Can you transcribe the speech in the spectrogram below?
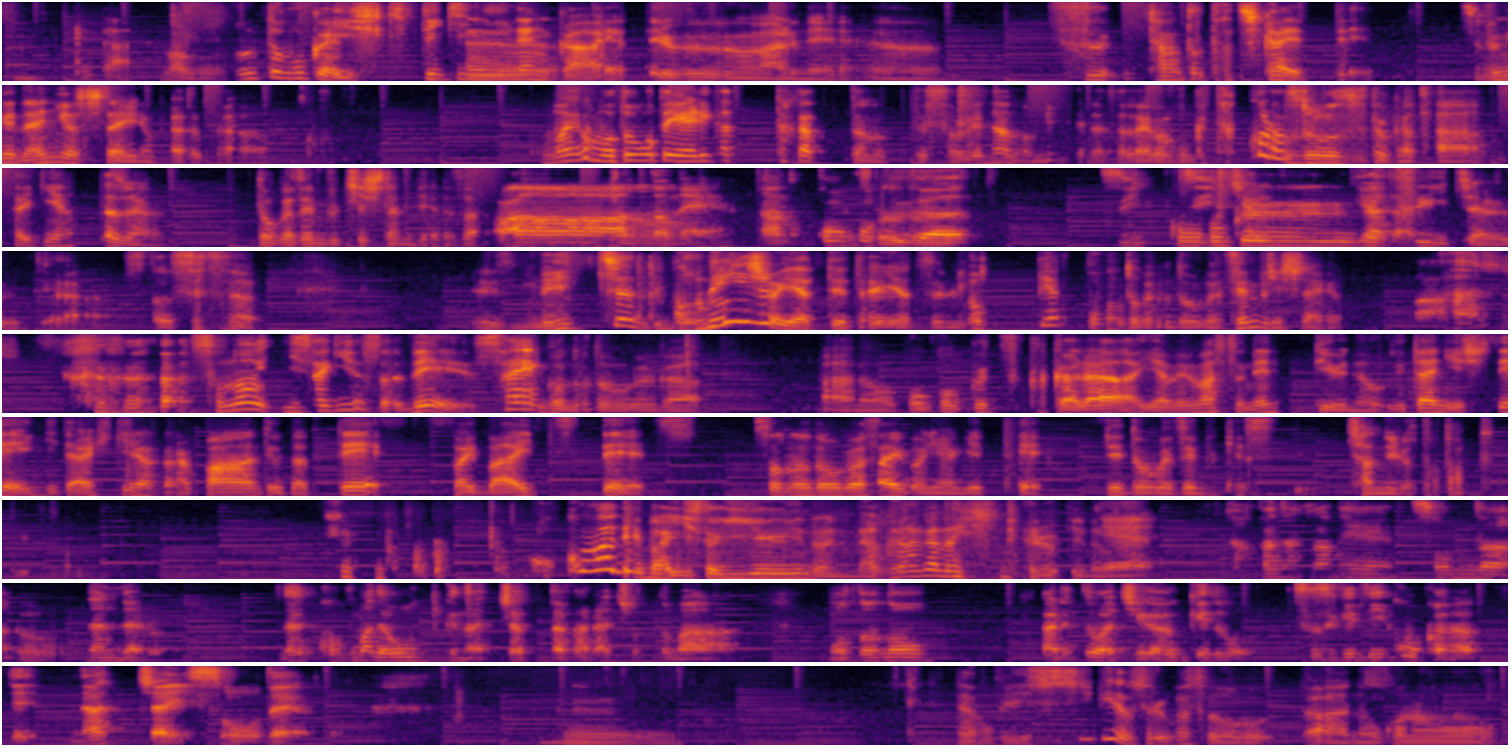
なんか、まあ、本当僕は意識的になんかやってる部分はあるね。うん。すちゃんと立ち返って、自分が何をしたいのかとか、お前がもともとやりたかったのってそれなのみたいなさ、だから僕、タコのジョージとかさ、最近あったじゃん。動画全部消したみたいなさ、あー、あったね。あの、広告がつい広ついちゃう告がついちゃうから、そうそうそう。えめっちゃ5年以上やってたやつ600本とかの動画全部消したよ。その潔さで最後の動画があの広告つくからやめますねっていうのを歌にしてギター弾きながらパーンって歌ってバイバイっつってその動画を最後に上げてで動画全部消すっていうチャンネルを叩くっていう。ここまでまあ急ぎ言うのになかなかないんだろうけど、ね、なかなかね、そんな、なんだろう。だここまで大きくなっちゃったから、ちょっとまあ、元のあれとは違うけど、続けていこうかなってなっちゃいそうだよね。ううんん。だから僕 SCP をそれこそあのこの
